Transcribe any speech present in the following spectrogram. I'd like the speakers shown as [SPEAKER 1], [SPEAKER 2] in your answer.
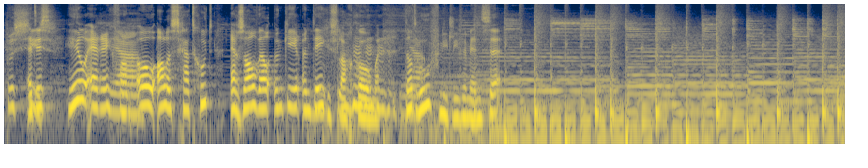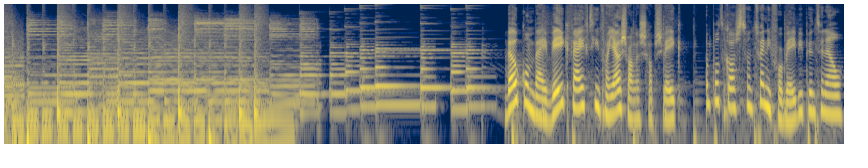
[SPEAKER 1] Precies.
[SPEAKER 2] Het is heel erg
[SPEAKER 1] Ja.
[SPEAKER 2] van, oh, alles gaat goed. Er zal wel een keer een tegenslag komen. Dat
[SPEAKER 1] Ja.
[SPEAKER 2] hoeft niet, lieve mensen.
[SPEAKER 1] Welkom bij week 15 van jouw zwangerschapsweek. Een podcast van 24baby.nl.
